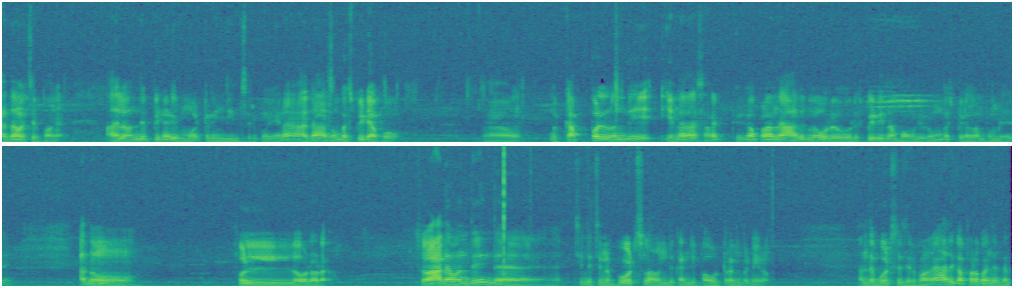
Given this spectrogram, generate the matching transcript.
அதுதான் வச்சுருப்பாங்க. அதில் வந்து பின்னாடி மோட்டர் இன்ஜின்ஸ் இருக்கும். ஏன்னா அதான் ரொம்ப ஸ்பீடாக போகும். ஒரு கப்பல் வந்து என்னதான் சரக்கு கப்பலாக இருந்தால் அதுவுமே ஒரு ஒரு ஸ்பீடு தான் போக முடியாது ரொம்ப ஸ்பீடெல்லாம் போக முடியாது. அதுவும் ஃபுல் லோடோட ஸோ அதை வந்து இந்த சின்ன சின்ன போட்ஸ்லாம் வந்து கண்டிப்பாக அவுட் ரன் பண்ணிடும் அந்த போட்ஸ் வச்சுருப்பாங்க. அதுக்கப்புறம் கொஞ்சம் இந்த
